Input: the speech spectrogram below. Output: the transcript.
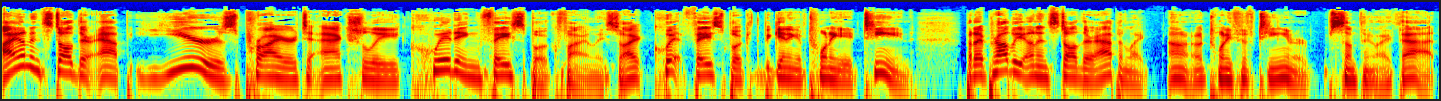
I uninstalled their app years prior to actually quitting Facebook finally. So I quit Facebook at the beginning of 2018, but I probably uninstalled their app in like, I don't know, 2015 or something like that.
